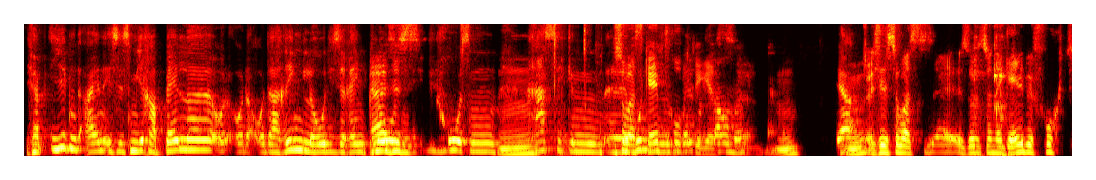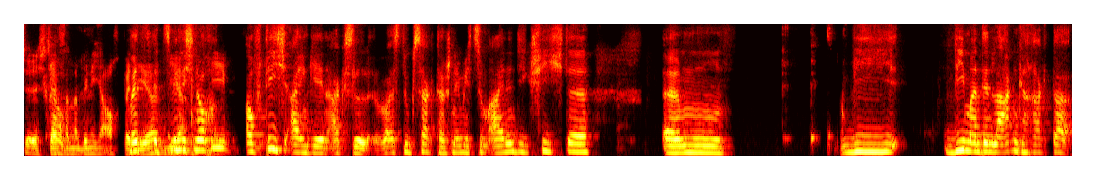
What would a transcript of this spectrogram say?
Ich habe irgendeinen, ist es Mirabelle oder, oder, oder Ringlo, diese Ringlosen, ja, die großen, mh. rassigen, äh, sowas gelbfruchtiges. Mhm. Ja. Mhm. Es ist sowas, äh, so, so eine gelbe Frucht, äh, Stefan, genau. da bin ich auch bei jetzt, dir. Jetzt will ich noch auf dich eingehen, Axel, was du gesagt hast, nämlich zum einen die Geschichte ähm, wie, wie man den Lagencharakter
